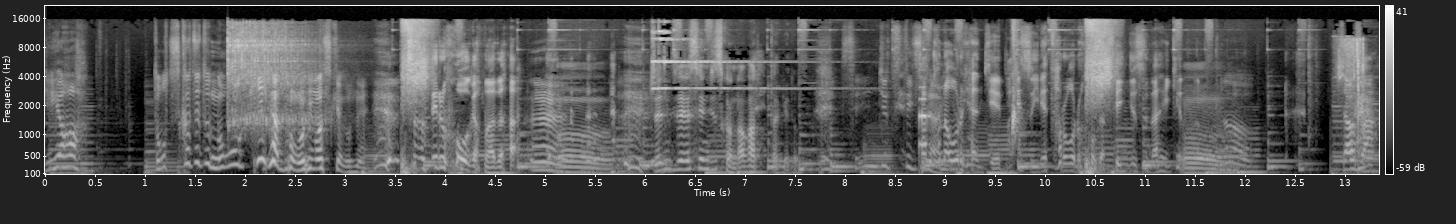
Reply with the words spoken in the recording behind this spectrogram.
漁業。いやどっちかというと脳筋だと思いますけどね。知ってる方がまだ、うん。うん全然戦術感なかったけど。戦術的な。魚おるやんけ、バケツ入れ太郎の方が戦術ないけど。うん。うんシャオさん、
